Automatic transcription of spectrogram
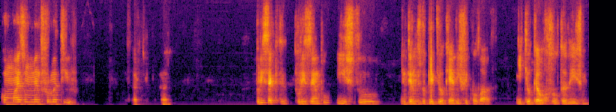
como mais um momento formativo. Certo. Por isso é que, por exemplo, isto em termos do que aquilo que é a dificuldade e aquilo que é o resultadismo,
